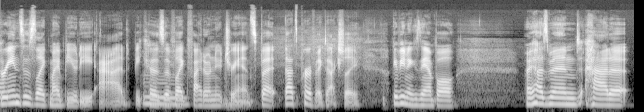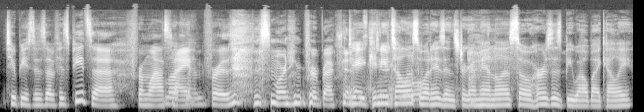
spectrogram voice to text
Greens is like my beauty ad because of like phytonutrients, but that's perfect actually. I'll give you an example. My husband had a, two pieces of his pizza from last Love night him. for this morning for breakfast. Hey, can you tell us what his Instagram handle is? So hers is Be Well by Kelly.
